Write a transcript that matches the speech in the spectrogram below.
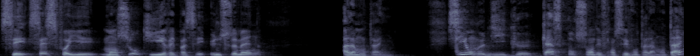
c'est 16 foyers Manceau qui iraient passer une semaine à la montagne. Si on me dit que 15% des Français vont à la montagne,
